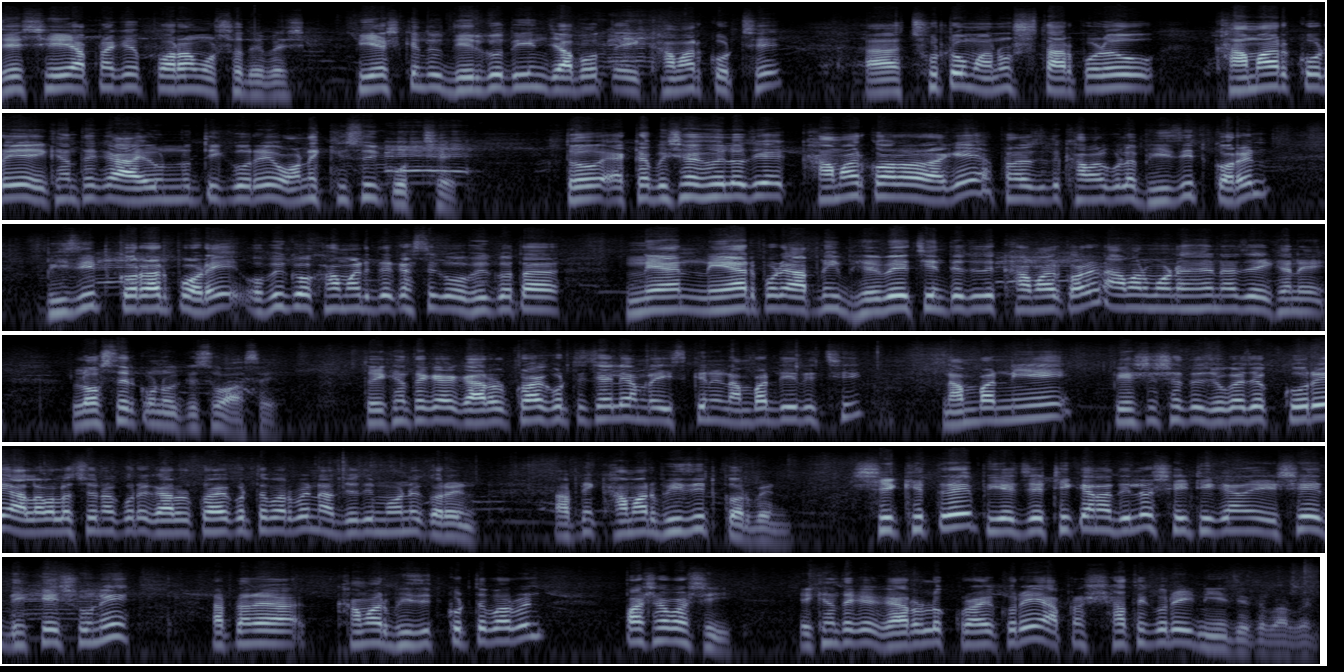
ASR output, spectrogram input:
যে সে আপনাকে পরামর্শ দেবে। পিএস কিন্তু দীর্ঘদিন যাবত এই খামার করছে। ছোট মানুষ, তারপরেও খামার করে এখান থেকে আয় উন্নতি করে অনেক কিছুই করছে। তো একটা বিষয় হলো যে খামার করার আগে আপনারা যদি খামারগুলো ভিজিট করেন, ভিজিট করার পরে অভিজ্ঞ খামারিদের কাছ থেকে অভিজ্ঞতা নেয়ার পরে আপনি ভেবে চিন্তে যদি খামার করেন, আমার মনে হয় না যে এখানে লসের কোনো কিছু আছে। তো এখান থেকে গারল ক্রয় করতে চাইলে আমরা স্ক্রিনে নাম্বার দিয়ে দিচ্ছি। নাম্বার নিয়ে পেশের সাথে যোগাযোগ করে, আলাপ আলোচনা করে গারল ক্রয় করতে পারবেন। আর যদি মনে করেন আপনি খামার ভিজিট করবেন, সেক্ষেত্রে পিএস যে ঠিকানা দিল। সেই ঠিকানায় এসে দেখে শুনে আপনারা খামার ভিজিট করতে পারবেন। পাশাপাশি এখান থেকে গারলও ক্রয় করে আপনার সাথে করেই নিয়ে যেতে পারবেন।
